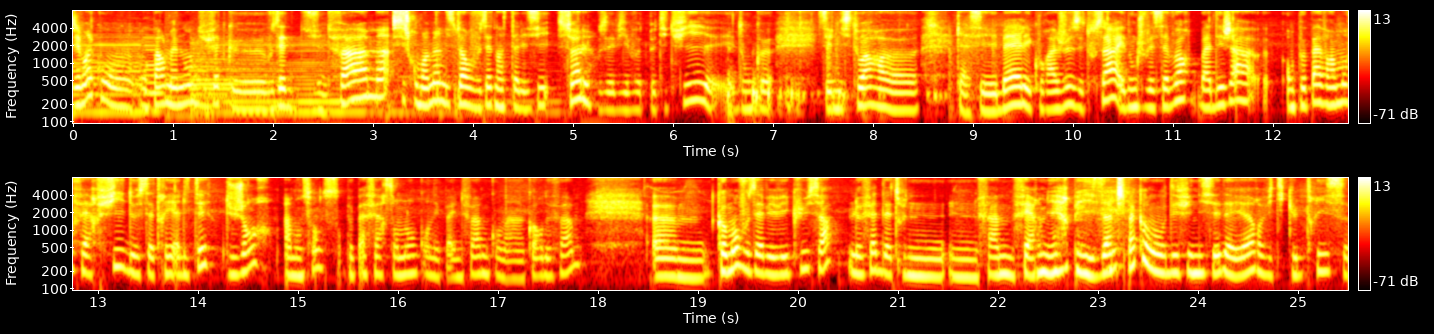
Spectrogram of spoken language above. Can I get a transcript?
J'aimerais qu'on parle maintenant du fait que vous êtes une femme. Si je comprends bien l'histoire, vous êtes installée ici seule. Vous aviez votre petite fille, et donc euh, c'est une histoire euh, qui est assez belle et courageuse et tout ça. Et donc je voulais savoir, bah déjà, euh, on peut pas vraiment faire fi de cette réalité du genre, à mon sens. On peut pas faire semblant qu'on n'est pas une femme, qu'on a un corps de femme. comment vous avez vécu ça, le fait d'être une, une femme fermière, paysanne? Je sais pas comment vous définissez d'ailleurs, viticultrice,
